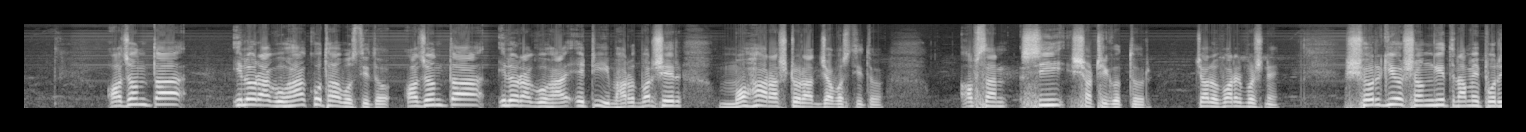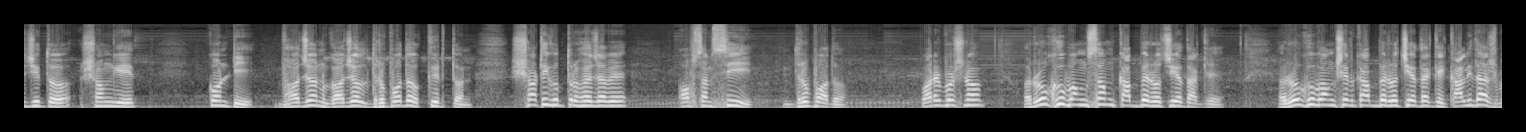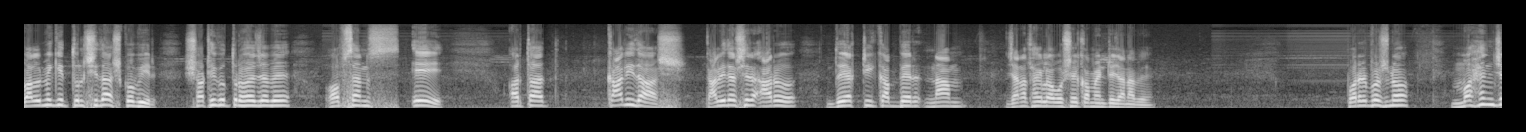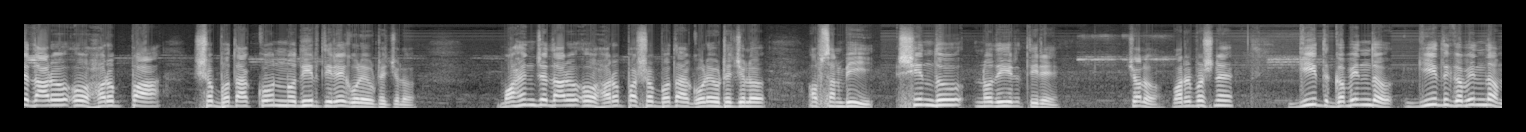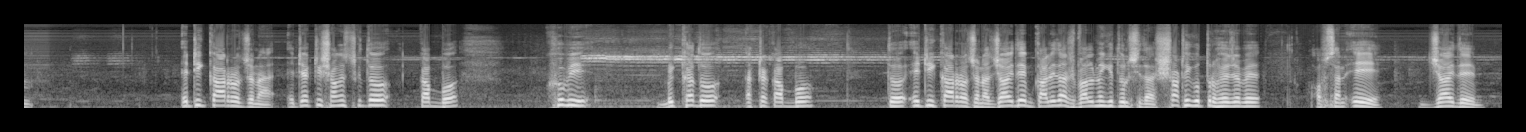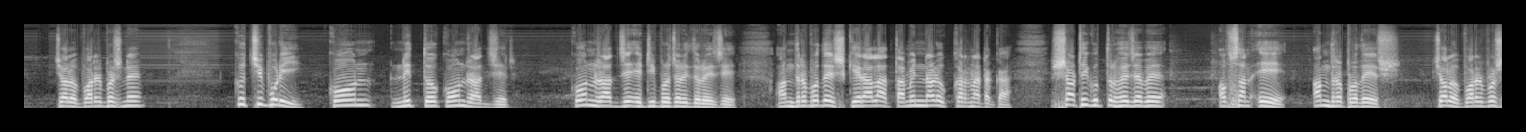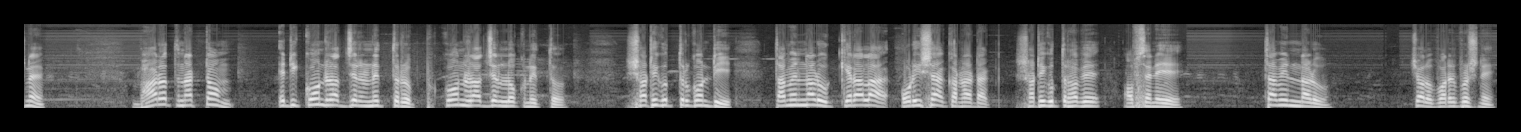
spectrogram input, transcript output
অজন্তা ইলোরা গুহা কোথায় অবস্থিত? অজন্তা ইলোরা গুহা এটি ভারতবর্ষের মহারাষ্ট্র রাজ্যে অবস্থিত। অপশান সি সঠিক উত্তর। চলো, পরের প্রশ্নে। স্বর্গীয় সংগীত নামে পরিচিত সংগীত কোনটি? ভজন, গজল, ধ্রুপদ, কীর্তন। সঠিক উত্তর হয়ে যাবে অপশান সি ধ্রুপদ। পরের প্রশ্ন, রঘুবংশম কাব্যের রচয়িতাকে রঘুবংশের কাব্যের রচয়িতাকে কালিদাস, বাল্মীকি, তুলসীদাস কবির। সঠিক উত্তর হয়ে যাবে অপশান এ, অর্থাৎ কালিদাস। কালিদাসের আরও দু একটি কাব্যের নাম জানা থাকলে অবশ্যই কমেন্টে জানাবে। পরের প্রশ্ন মহেঞ্জোদারো ও হরপ্পা সভ্যতা কোন নদীর তীরে গড়ে উঠেছিল? মহেঞ্জোদারো ও হরপ্পা সভ্যতা গড়ে উঠেছিল অপশান বি, সিন্ধু নদীর তীরে। চলো, পরের প্রশ্নে গীত গোবিন্দ, গীত গোবিন্দম। এটি কার রচনা? এটি একটি সংস্কৃত কাব্য, খুবই বিখ্যাত একটা কাব্য। তো এটি কার রচনা? জয়দেব কালিদাস বাল্মীকি তুলসীদাস। সঠিক উত্তর হয়ে যাবে অপশান এ, জয়দেব। চলো পরের প্রশ্নে। কুচিপুড়ি কোন নৃত্য কোন রাজ্যের? কোন রাজ্যে এটি প্রচলিত রয়েছে? অন্ধ্রপ্রদেশ, কেরালা, তামিলনাড়ু, কর্ণাটকা। সঠিক উত্তর হয়ে যাবে অপশান এ অন্ধ্রপ্রদেশ। চলো, পরের প্রশ্নে। ভারতনাট্যম, এটি কোন রাজ্যের নৃত্যরূপ? কোন রাজ্যের লোকনৃত্য? সঠিক উত্তর কোনটি? তামিলনাড়ু, কেরালা, ওড়িশা, কর্ণাটক। সঠিক উত্তর হবে অপশান এ, তামিলনাড়ু। চলো, পরের প্রশ্নে।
